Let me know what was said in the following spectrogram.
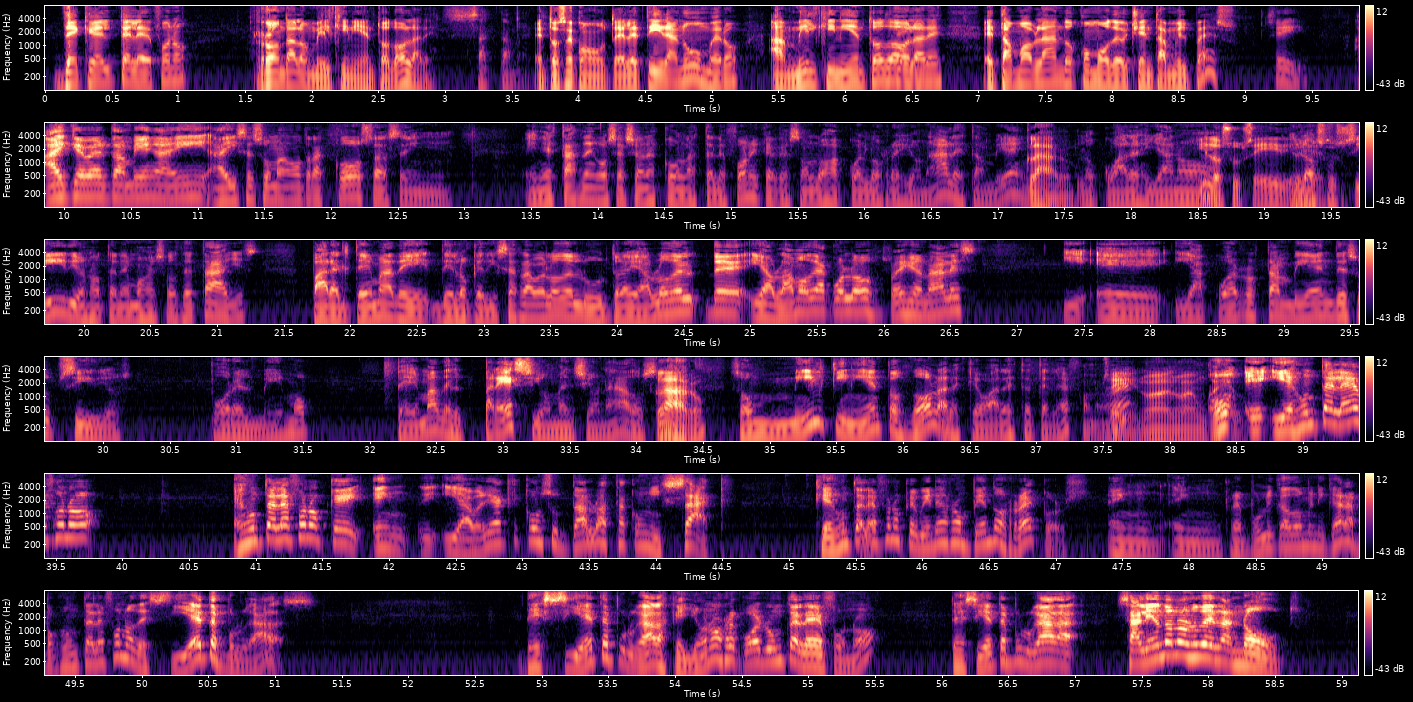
de que el teléfono ronda los 1.500 dólares. Exactamente. Entonces, cuando usted le tira número a 1.500 dólares, estamos hablando como de 80 mil pesos. Sí. Hay que ver también ahí, ahí se suman otras cosas en, en estas negociaciones con las telefónicas, que son los acuerdos regionales también. Claro. Los cuales ya no... Y los subsidios. Y los subsidios, no tenemos esos detalles. Para el tema de, de lo que dice Ravelo del Ultra, y, hablo del, de, y hablamos de acuerdos regionales y, eh, y acuerdos también de subsidios por el mismo tema del precio mencionado. claro. Son 1.500 dólares que vale este teléfono. Sí, ¿eh? no, es un y, es un teléfono, es un teléfono que, en, y habría que consultarlo hasta con Isaac, que es un teléfono que viene rompiendo récords en, en República Dominicana, porque es un teléfono de 7 pulgadas. De 7 pulgadas, que yo no recuerdo un teléfono de 7 pulgadas, saliéndonos de la Note,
